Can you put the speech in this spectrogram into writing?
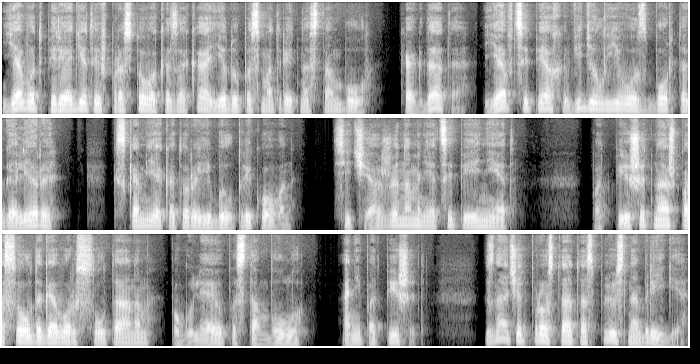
Я вот переодетый в простого казака еду посмотреть на Стамбул. Когда-то я в цепях видел его с борта галеры, к скамье которой и был прикован. Сейчас же на мне цепей нет. Подпишет наш посол договор с султаном, Погуляю по Стамбулу. А не подпишет. Значит, просто отосплюсь на бриге.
